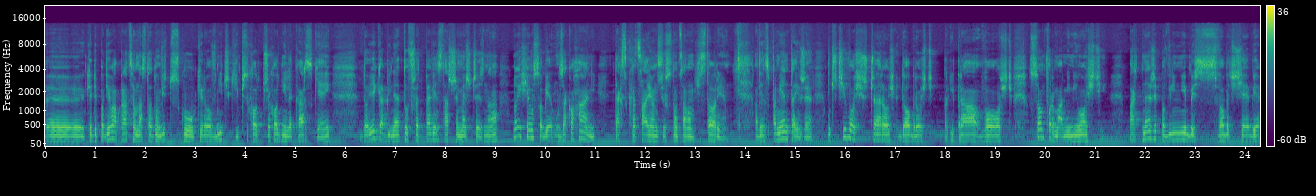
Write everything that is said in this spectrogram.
yy, kiedy podjęła pracę na stanowisku kierowniczki przychodni lekarskiej, do jej gabinetu wszedł pewien starszy mężczyzna, no i się sobie zakochali tak skracając już tą całą historię. A więc pamiętaj, że uczciwość, szczerość, dobrość i prawość są formami miłości. Partnerzy powinni być wobec siebie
